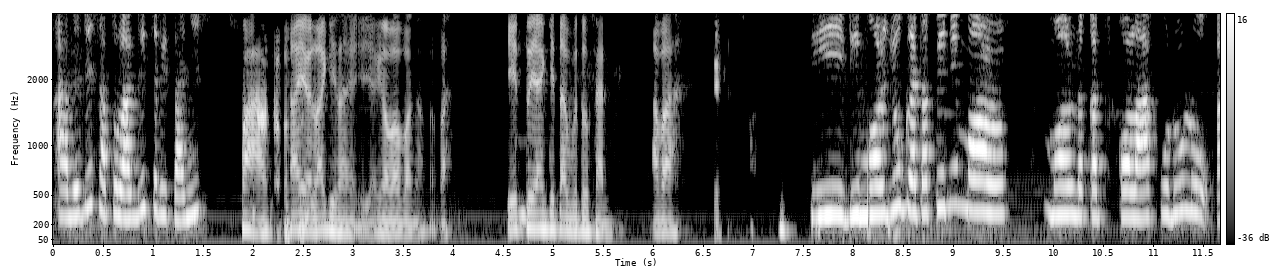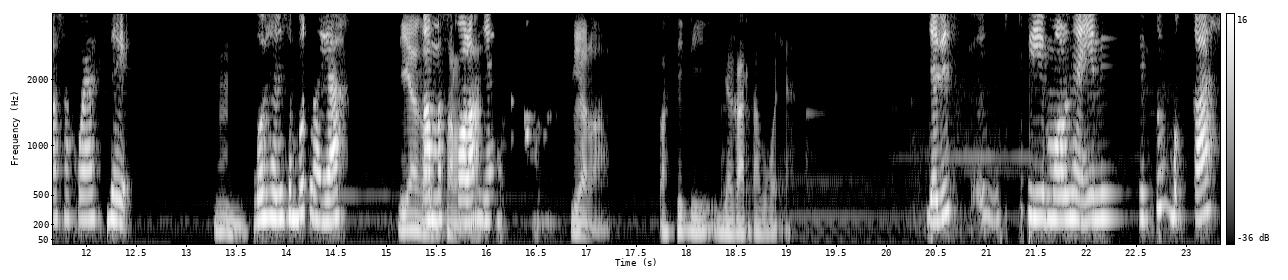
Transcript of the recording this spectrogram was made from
Ada deh satu lagi ceritanya. Pak, ayo lagi lah. Ya nggak apa-apa, nggak apa-apa. Itu yang kita butuhkan. Apa? Di di mall juga, tapi ini mall mall dekat sekolah aku dulu pas aku SD. Hmm. Gak usah disebut lah ya Iya nggak nama sekolahnya. Iyalah. Pasti di Jakarta pokoknya. Jadi si mallnya ini itu bekas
